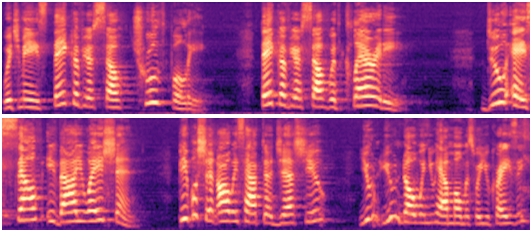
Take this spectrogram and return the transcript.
which means think of yourself truthfully, think of yourself with clarity. Do a self evaluation. People shouldn't always have to adjust you. You, you know when you have moments where you're crazy.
